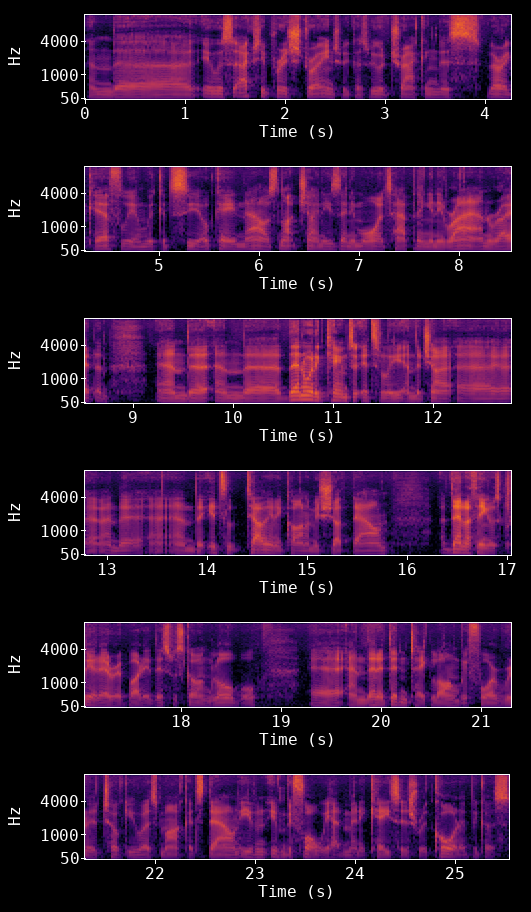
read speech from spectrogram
And uh, it was actually pretty strange because we were tracking this very carefully and we could see, okay, now it's not Chinese anymore, it's happening in Iran, right? And and uh, and uh, then when it came to Italy and the Chi uh, and the and the Italian economy shut down, then I think it was clear to everybody this was going global. Uh, and then it didn't take long before it really took U.S. markets down, even even before we had many cases recorded, because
